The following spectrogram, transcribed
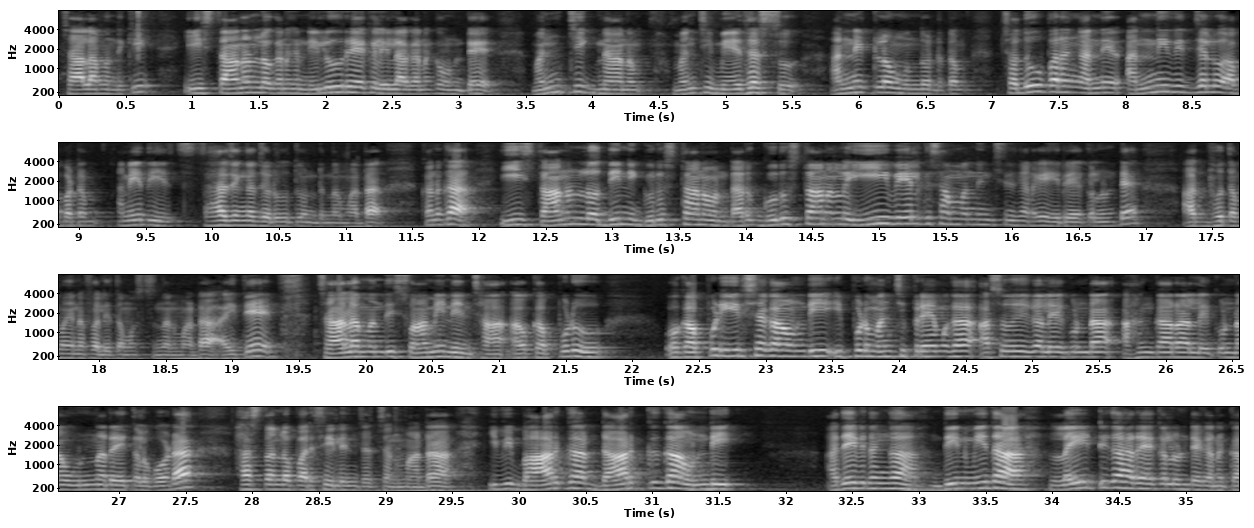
చాలామందికి ఈ స్థానంలో కనుక నిలువు రేఖలు ఇలా కనుక ఉంటే మంచి జ్ఞానం మంచి మేధస్సు అన్నిట్లో ముందుండటం చదువు పరంగా అన్ని అన్ని విద్యలు అవ్వటం అనేది సహజంగా జరుగుతుంటుందన్నమాట కనుక ఈ స్థానంలో దీన్ని గురుస్థానం అంటారు. గురుస్థానంలో ఈ వేలుకి సంబంధించి కనుక ఈ రేఖలు ఉంటే అద్భుతమైన ఫలితం వస్తుందన్నమాట. అయితే చాలామంది స్వామి నేను చా ఒకప్పుడు ఒకప్పుడు ఈర్ష్యగా ఉండి ఇప్పుడు మంచి ప్రేమగా అసూయగా లేకుండా అహంకారాలు లేకుండా ఉన్న రేఖలు కూడా హస్తంలో పరిశీలించవచ్చు అనమాట ఇవి బార్గా డార్క్గా ఉండి అదేవిధంగా దీని మీద లైట్గా రేఖలు ఉంటే కనుక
